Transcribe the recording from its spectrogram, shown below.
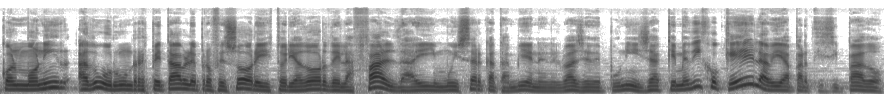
con Monir Adur, un respetable profesor e historiador de la Falda, ahí muy cerca también en el Valle de Punilla, que me dijo que él había participado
